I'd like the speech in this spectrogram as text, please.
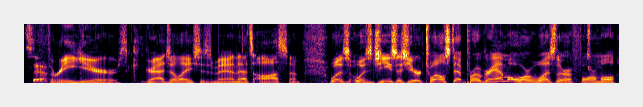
So three years. Congratulations, man. That's awesome. Was was Jesus your twelve step program, or was there a formal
